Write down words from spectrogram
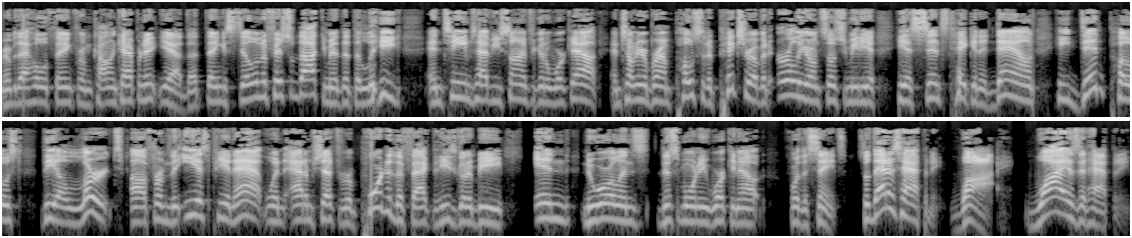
Remember that whole thing from Colin Kaepernick? Yeah, that thing is still an official document that the league and teams have you sign if you're going to work out. Antonio Brown posted a picture of it earlier on social media. He has since taken it down. He did post the alert uh, from the ESPN app when Adam Schefter reported the fact that he's going to be in New Orleans this morning working out for the Saints. So that is happening. Why? Why is it happening?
